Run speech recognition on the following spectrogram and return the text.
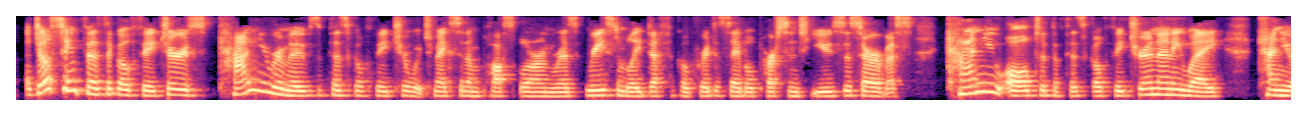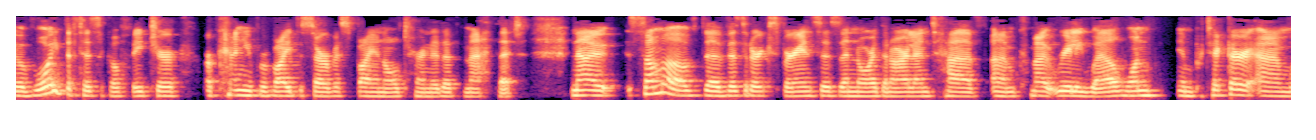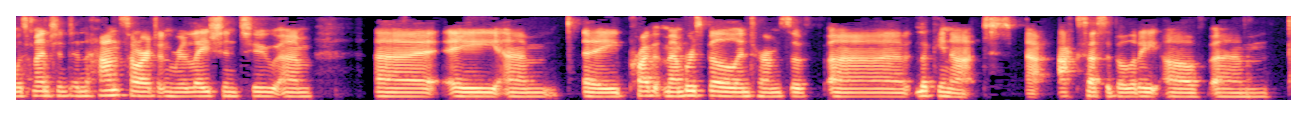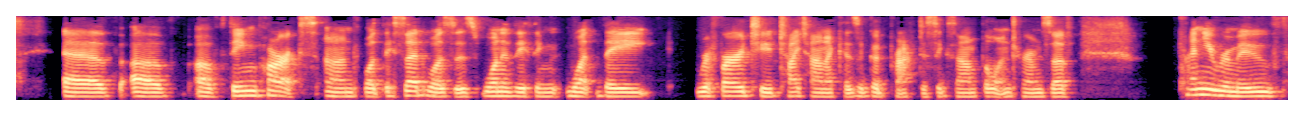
Adjusting physical features, can you remove the physical feature which makes it impossible or unreasonably difficult for a disabled person to use the service? Can you alter the physical feature in any way? Can you avoid the physical feature or can you provide the service by an alternative method? Now, some of the visitor experiences in Northern Ireland have um, come out really well. One in particular um, was mentioned in Hansard in relation to um, uh, a um, a private members bill in terms of uh, looking at accessibility of, um, of of of theme parks. And what they said was is one of the things what they referred to Titanic as a good practice example in terms of can you remove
